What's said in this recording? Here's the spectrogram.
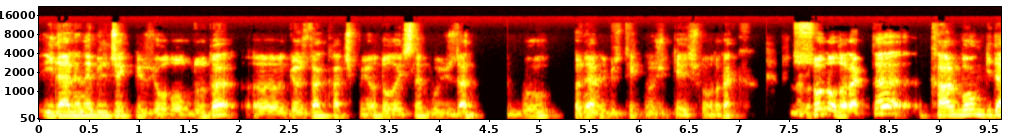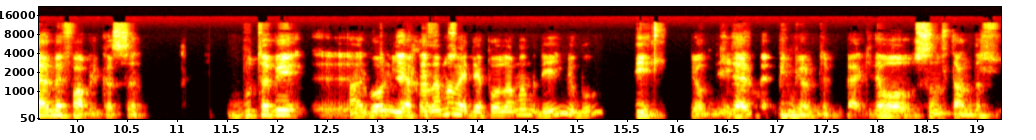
ilerlenebilecek bir yol olduğu da e, gözden kaçmıyor. Dolayısıyla bu yüzden bu önemli bir teknolojik gelişme olarak Son olarak da karbon giderme fabrikası. Bu tabii... E, karbon yakalama ve depolama mı değil mi bu? Değil. Yok değil. giderme bilmiyorum tabii. Belki de o sınıftandır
